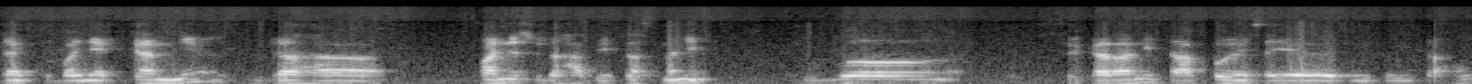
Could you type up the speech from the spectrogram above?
Dan kebanyakannya sudah fundnya sudah habis lah sebenarnya. Cuma sekarang ni siapa yang saya beritahu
